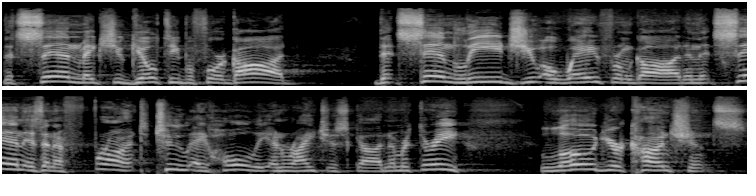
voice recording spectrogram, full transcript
That sin makes you guilty before God, that sin leads you away from God, and that sin is an affront to a holy and righteous God. Number three, load your conscience,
